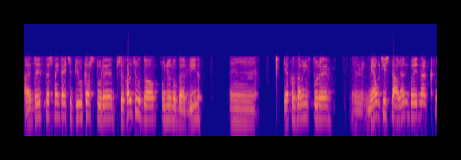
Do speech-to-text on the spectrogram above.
Ale to jest też, pamiętajcie, piłkarz, który przychodził do Unionu Berlin um, jako zawodnik, który um, miał gdzieś talent, bo jednak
